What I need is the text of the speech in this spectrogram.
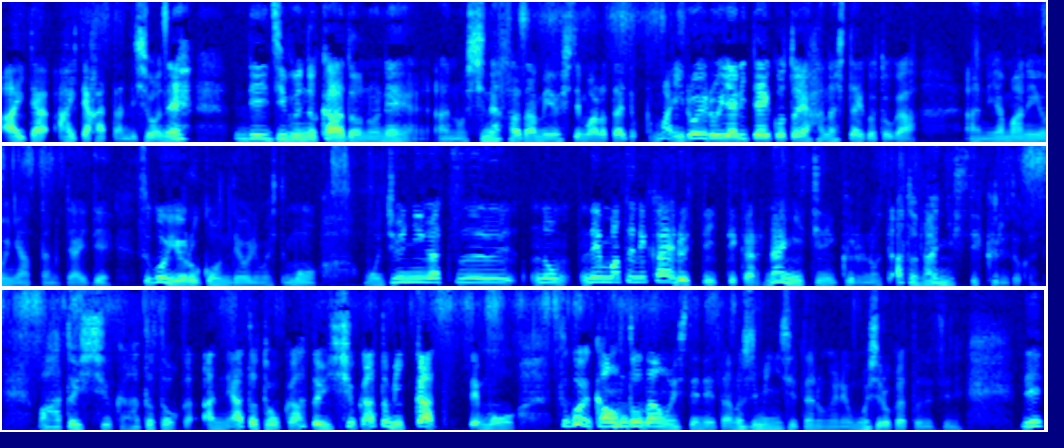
会いた会いたかったんでしょうね。で自分のカードのねあの品定めをしてもらったりとかまあいろいろやりたいことや話したいことがあの山のようにあったみたいですごい喜んでおりましてもうもう12月の年末に帰るって言ってから何日に来るの？ってあと何日で来るとか、まあ、あと1週間あと10日あ,、ね、あと10日あと1週間あと3日っつってもうすごいカウントダウンしてね楽しみにしてたのがね面白かったですね。で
